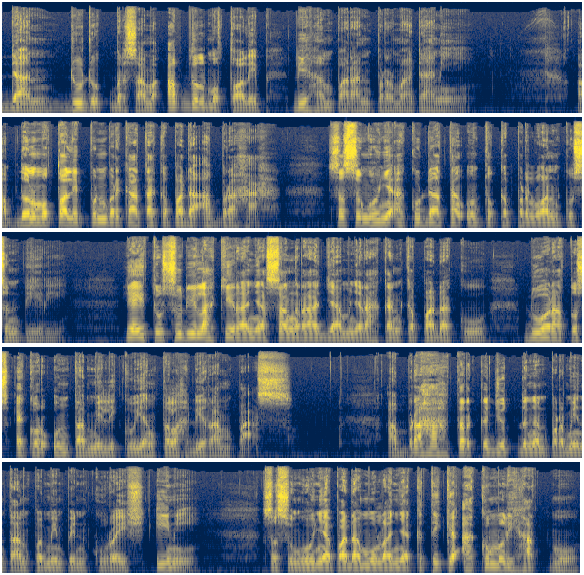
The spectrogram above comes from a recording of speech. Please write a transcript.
dan duduk bersama Abdul Muttalib di hamparan permadani. Abdul Muttalib pun berkata kepada Abraha, Sesungguhnya aku datang untuk keperluanku sendiri yaitu sudilah kiranya sang raja menyerahkan kepadaku 200 ekor unta milikku yang telah dirampas. Abraha terkejut dengan permintaan pemimpin Quraisy ini. Sesungguhnya pada mulanya ketika aku melihatmu,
